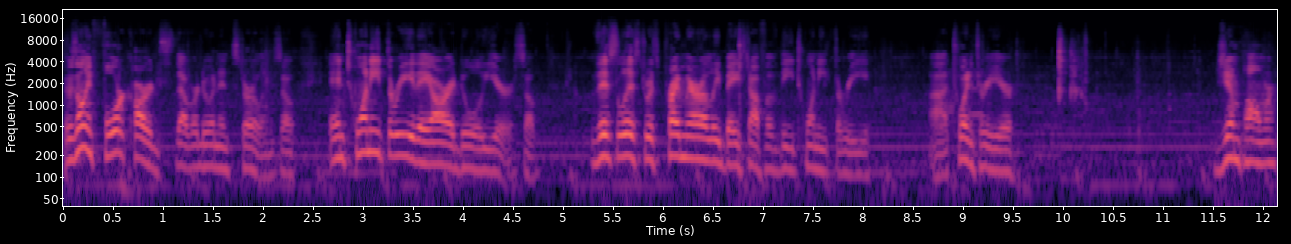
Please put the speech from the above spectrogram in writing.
there's only four cards that we're doing in Sterling. So, in 23, they are a dual year. So, this list was primarily based off of the 23, uh, 23 year. Jim Palmer.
